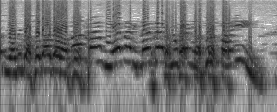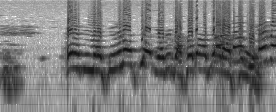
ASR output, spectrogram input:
ènìyàn nígbà tó bá dára fún. No man will ever remember you when it is good for him ènìyàn kì rántí ènìyàn nígbà tó bá dára fún un. God never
